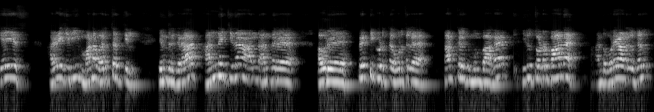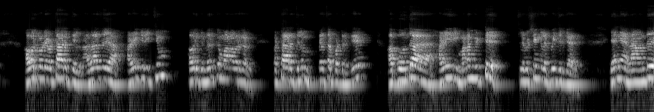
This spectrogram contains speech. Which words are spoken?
கே எஸ் அழகிரி மன வருத்தத்தில் இருந்திருக்கிறார். அன்னைக்கு தான் அந்த அந்த அவர் பேட்டி கொடுத்த ஒரு சில நாட்களுக்கு முன்பாக இது தொடர்பான அந்த உரையாடல்கள் அவர்களுடைய வட்டாரத்தில் அதாவது அழகிரிக்கும் அவருக்கு நெருக்கமானவர்கள் வட்டாரத்திலும் பேசப்பட்டிருக்கு. அப்போ வந்து அழகிரி மனம் விட்டு சில விஷயங்களை பேசியிருக்காரு. ஏங்க நான் வந்து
